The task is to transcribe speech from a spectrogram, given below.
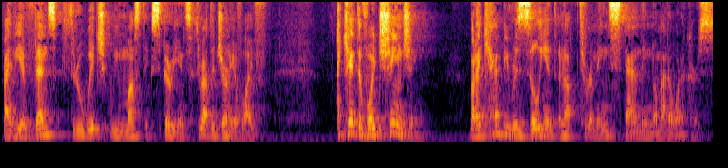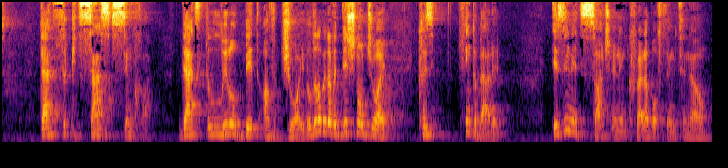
by the events through which we must experience throughout the journey of life. I can't avoid changing, but I can't be resilient enough to remain standing no matter what occurs. That's the kitsas simcha. That's the little bit of joy, the little bit of additional joy. Because think about it. Isn't it such an incredible thing to know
